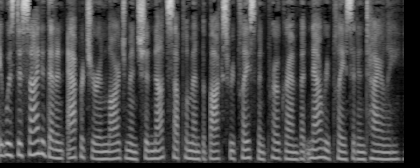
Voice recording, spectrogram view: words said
it was decided that an aperture enlargement should not supplement the box replacement program but now replace it entirely.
